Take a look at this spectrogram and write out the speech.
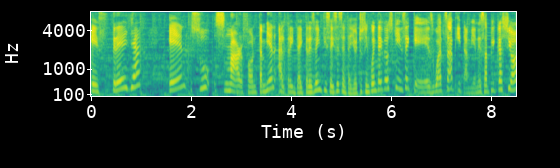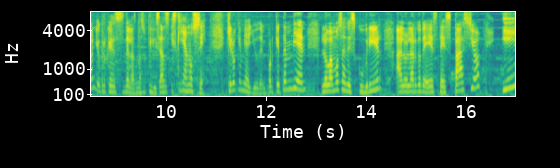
estrella en su smartphone. También al 33 26 68 52 15, que es WhatsApp y también es aplicación. Yo creo que es de las más utilizadas. Es que ya no sé. Quiero que me ayuden porque también lo vamos a descubrir a lo largo de este espacio. Y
